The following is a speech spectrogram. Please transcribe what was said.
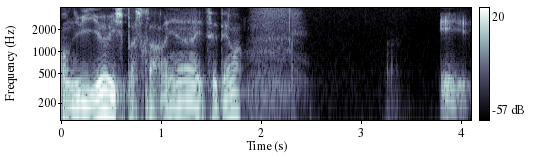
ennuyeux, il ne se passera rien, etc. Et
